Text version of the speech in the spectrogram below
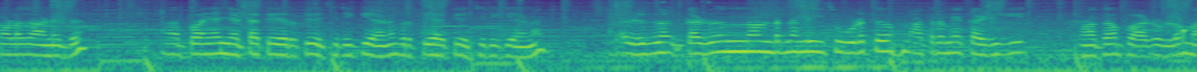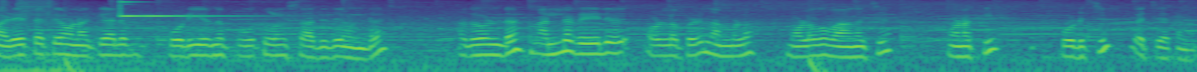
മുളകാണിത്. അപ്പോൾ ഞാൻ ഞെട്ടൊക്കെ ഇറക്കി വെച്ചിരിക്കുകയാണ് വൃത്തിയാക്കി വെച്ചിരിക്കുകയാണ്. കഴുക കഴുകുന്നുണ്ടെന്നെങ്കിൽ ഈ ചൂടത്ത് മാത്രമേ കഴുകി ഉണക്കാൻ പാടുള്ളൂ. മഴയത്തൊക്കെ ഉണക്കിയാൽ പൊടിയൊന്ന് പൂത്ത് പോകാൻ സാധ്യതയുണ്ട്. അതുകൊണ്ട് നല്ല വെയിൽ ഉള്ളപ്പോഴും നമ്മൾ മുളക് വാങ്ങിച്ച് ഉണക്കി പൊടിച്ച് വെച്ചേക്കണം.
